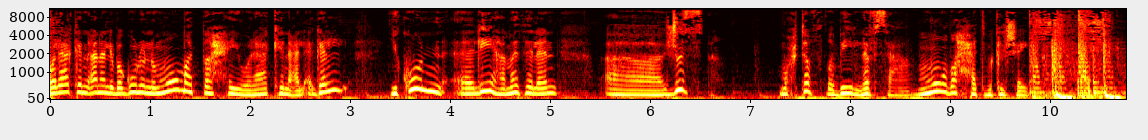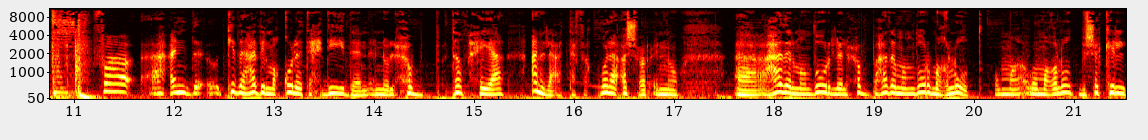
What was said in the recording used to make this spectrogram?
ولكن أنا اللي بقوله إنه مو ما تضحي ولكن على الأقل يكون آه، ليها مثلا آه، جزء محتفظة به لنفسها مو ضحت بكل شيء. فعند كذا هذه المقولة تحديدا إنه الحب تضحية أنا لا أتفق ولا أشعر إنه آه هذا المنظور للحب هذا منظور مغلوط ومغلوط بشكل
